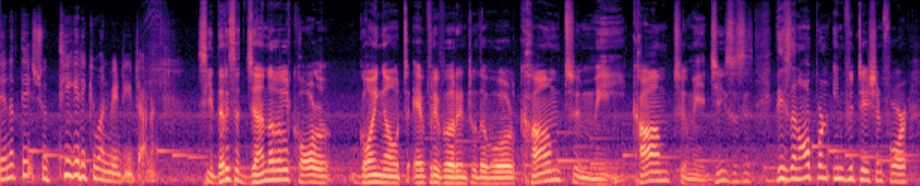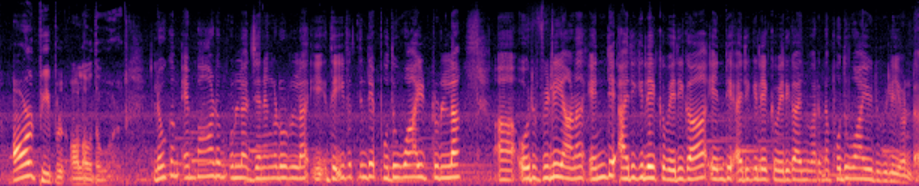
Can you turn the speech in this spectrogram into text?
ജനത്തെ ശുദ്ധീകരിക്കുവാൻ വേണ്ടിയിട്ടാണ് See, there is a general call going out everywhere into the world come to me, come to me. Jesus is, this is an open invitation for all people all over the world. ലോകം എമ്പാടും ഉള്ള ജനങ്ങളോടുള്ള ഈ ദൈവത്തിന്റെ പൊതുവായിട്ടുള്ള ഒരു വിളിയാണ് എന്റെ അരികിലേക്ക് വരിക എന്റെ അരികിലേക്ക് വരിക എന്ന് പറയുന്ന പൊതുവായ ഒരു വിളിയുണ്ട്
